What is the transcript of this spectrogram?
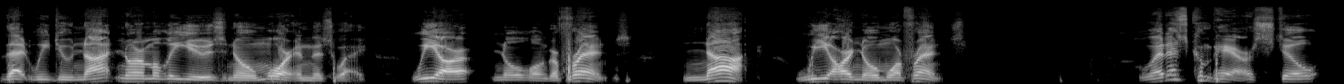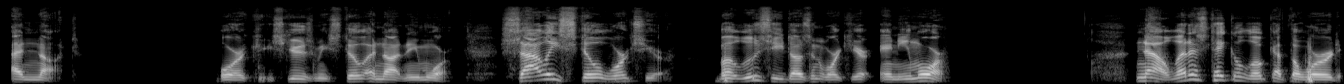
that we do not normally use no more in this way. We are no longer friends. Not we are no more friends. Let us compare still and not. Or, excuse me, still and not anymore. Sally still works here but Lucy doesn't work here anymore. Now, let us take a look at the word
